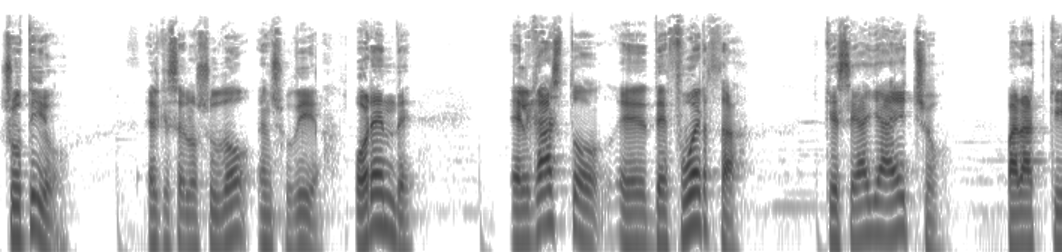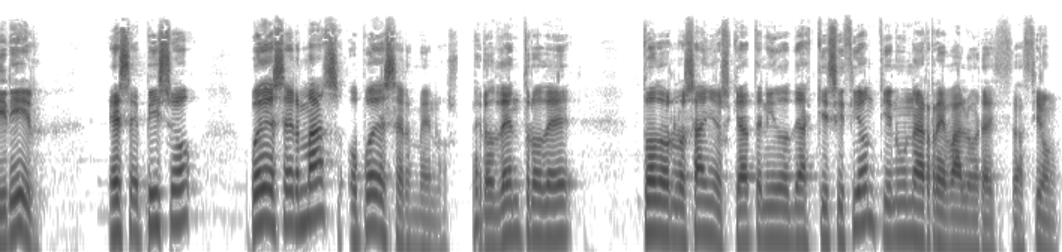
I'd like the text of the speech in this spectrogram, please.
su tío, el que se lo sudó en su día. Por ende, el gasto eh, de fuerza que se haya hecho para adquirir ese piso puede ser más o puede ser menos, pero dentro de todos los años que ha tenido de adquisición tiene una revalorización.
